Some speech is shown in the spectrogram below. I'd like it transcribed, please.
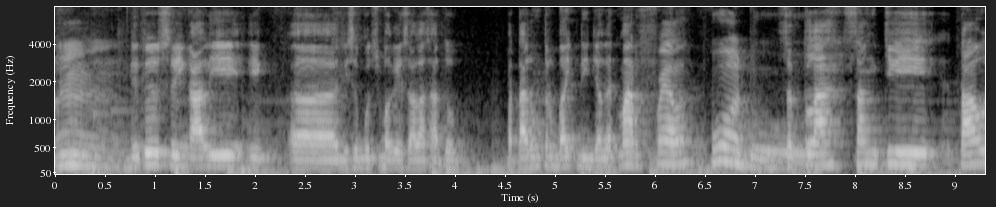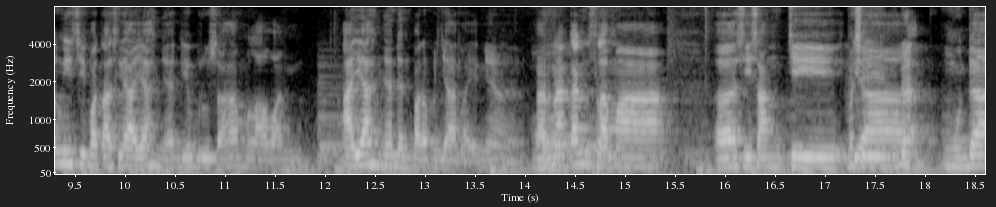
hmm. Dia tuh sering kali eh, disebut sebagai salah satu petarung terbaik di jagat Marvel. Waduh. Setelah Shang-Chi tahu nih sifat asli ayahnya, dia berusaha melawan ayahnya dan para penjahat lainnya. Karena kan selama eh, si Shang-Chi Masih dia muda. muda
